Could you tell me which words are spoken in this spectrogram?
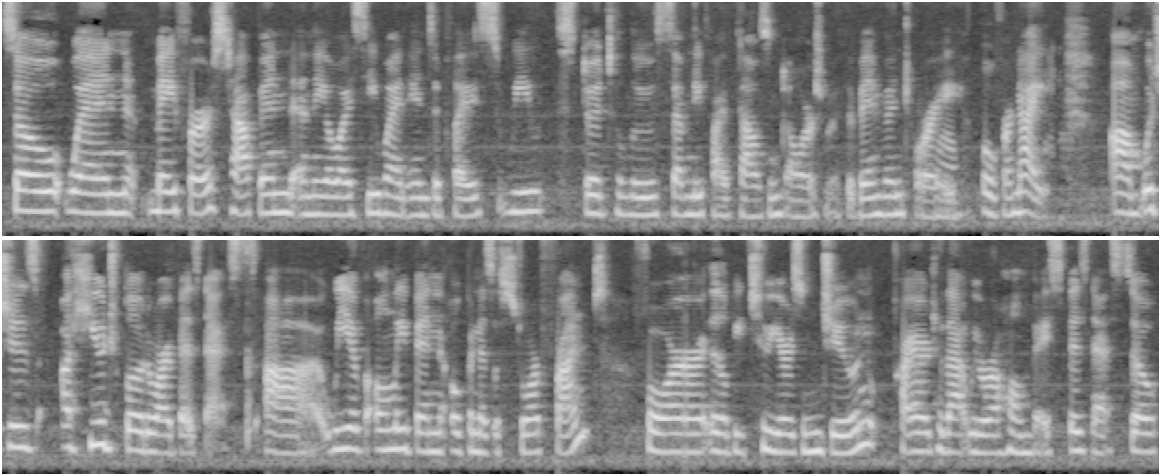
So, when May 1st happened and the OIC went into place, we stood to lose $75,000 worth of inventory wow. overnight um, which is a huge blow to our business. Uh, we have only been open as a storefront for it'll be two years in June. Prior to that, we were a home based business. So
